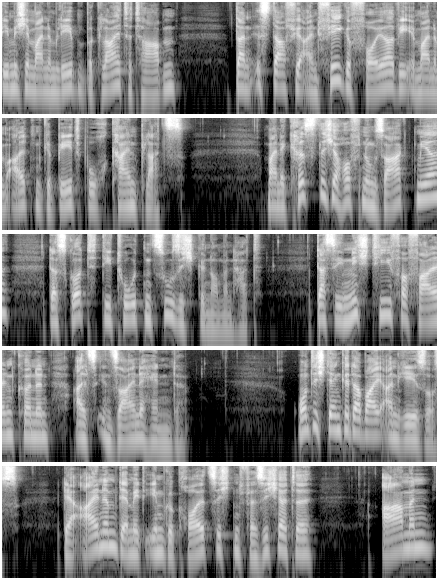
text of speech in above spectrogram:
die mich in meinem Leben begleitet haben, dann ist dafür ein Fegefeuer wie in meinem alten Gebetbuch kein Platz. Meine christliche Hoffnung sagt mir, dass Gott die Toten zu sich genommen hat, dass sie nicht tiefer fallen können als in seine Hände. Und ich denke dabei an Jesus, der einem der mit ihm gekreuzigten versicherte, Amen,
